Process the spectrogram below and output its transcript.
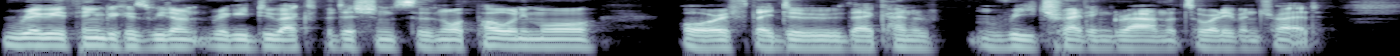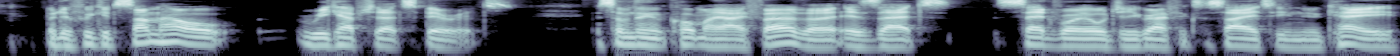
really a thing because we don't really do expeditions to the North Pole anymore. Or if they do, they're kind of retreading ground that's already been tread. But if we could somehow recapture that spirit, something that caught my eye further is that said Royal Geographic Society in the UK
